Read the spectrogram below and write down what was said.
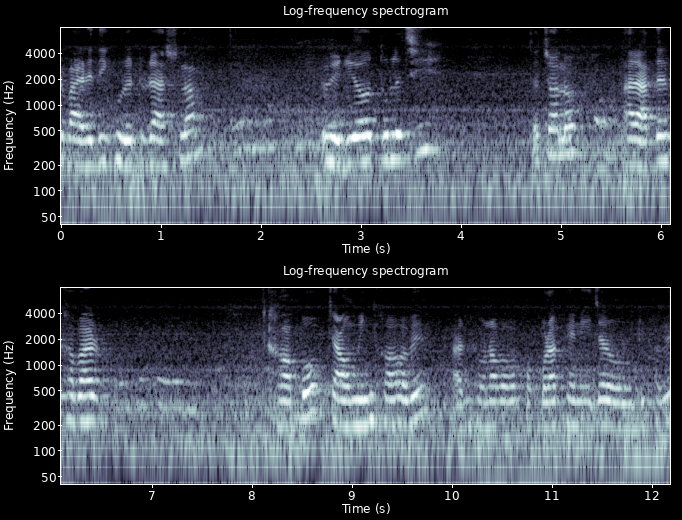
একটু বাইরে দিয়ে ঘুরে টুরে আসলাম। ভিডিও তুলেছি। তো চলো, আর রাতের খাবার খাব চাউমিন খাওয়া হবে, আর সোনা বাবা পকোড়া খেয়ে নিয়ে যার রুটি খাবে।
